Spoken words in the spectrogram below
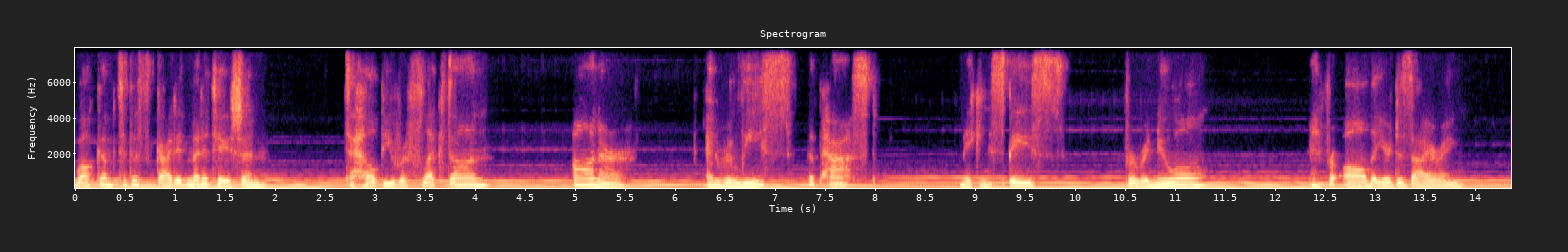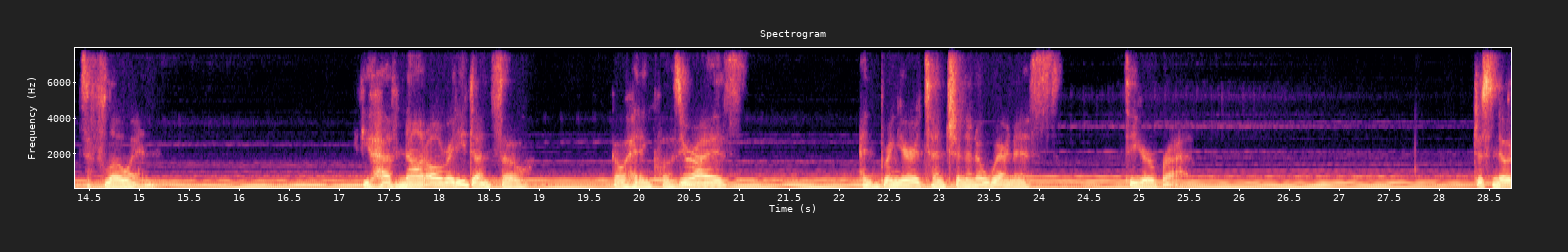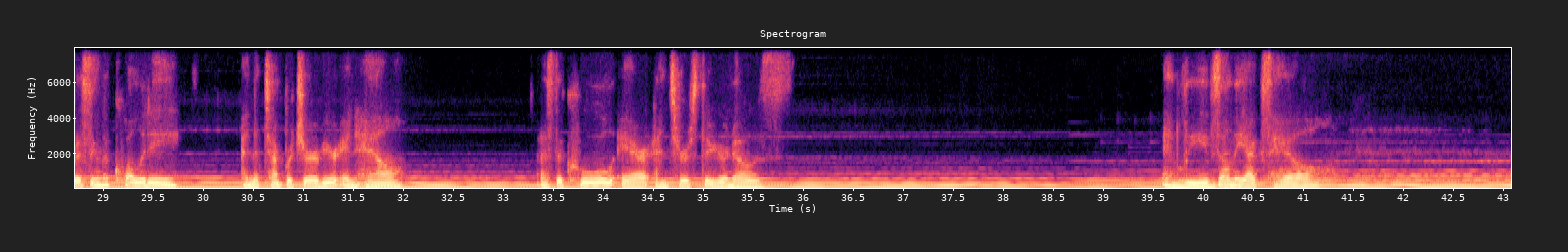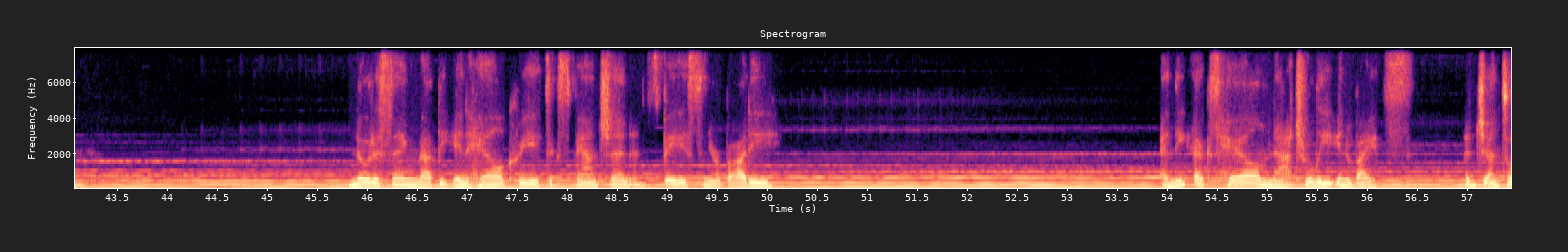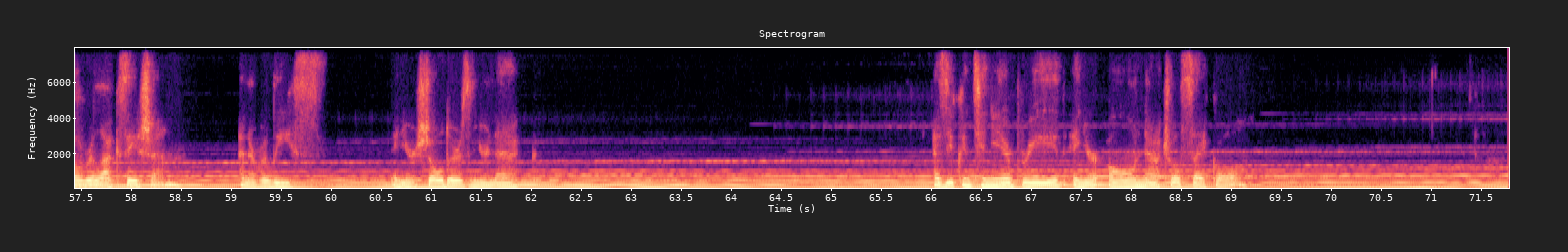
Welcome to this guided meditation to help you reflect on, honor, and release the past, making space for renewal and for all that you're desiring to flow in. If you have not already done so, go ahead and close your eyes and bring your attention and awareness to your breath. Just noticing the quality and the temperature of your inhale as the cool air enters through your nose and leaves on the exhale. Noticing that the inhale creates expansion and space in your body. And the exhale naturally invites a gentle relaxation and a release in your shoulders and your neck. As you continue to breathe in your own natural cycle,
